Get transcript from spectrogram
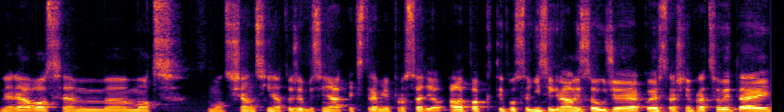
Nedával jsem moc, moc šancí na to, že by se nějak extrémně prosadil, ale pak ty poslední signály jsou, že jako je strašně pracovitý,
